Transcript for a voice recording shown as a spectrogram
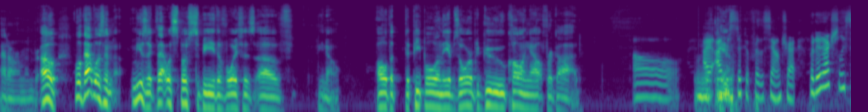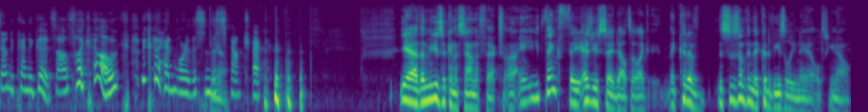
I don't remember. Oh, well, that wasn't music. That was supposed to be the voices of, you know, all the, the people in the absorbed goo calling out for God. Oh. I, I Yeah. mistook it for the soundtrack, but it actually sounded kind of good. So I was like, "Oh, we, could have had more of this in the Yeah. soundtrack." Yeah, the music and the sound effects. Uh, you'd think they, as you say, Delta, like they could have. This is something they could have easily nailed, you know,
